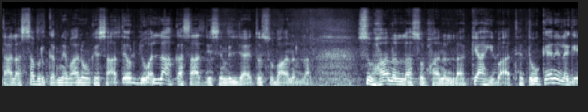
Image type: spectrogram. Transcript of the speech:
تعالیٰ صبر کرنے والوں کے ساتھ ہے، اور جو اللہ کا ساتھ جسے مل جائے تو سبحان اللہ۔ سبحان اللہ سبحان اللہ، کیا ہی بات ہے۔ تو وہ کہنے لگے،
